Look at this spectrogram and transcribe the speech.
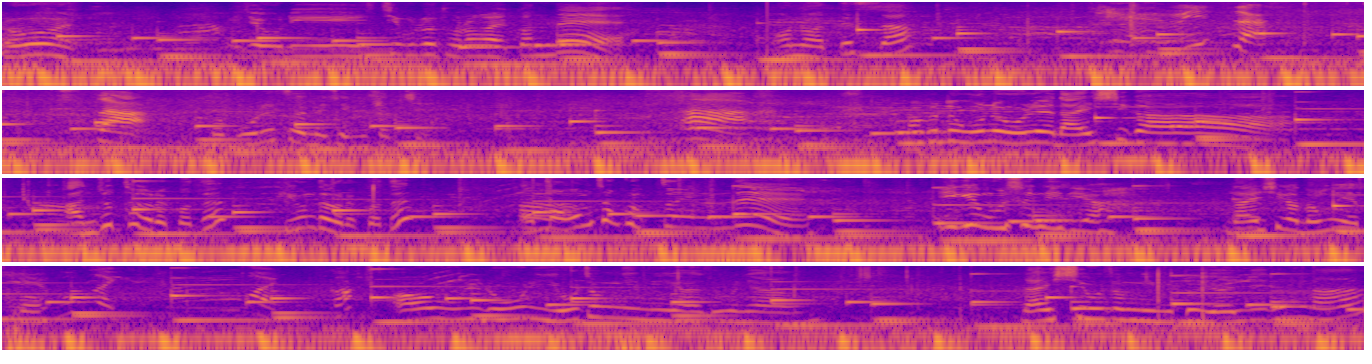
로운 이제 우리 집으로 돌아갈 건데 오늘 어땠어? 재밌었어. 너 모래썰매 재밌었지? 아, 아 근데 오늘 원래 날씨가 안 좋다 그랬거든? 비 온다 그랬거든? 엄마 엄청 걱정했는데 이게 무슨 일이야 날씨가 너무 예뻐? 아우 우리 로운이 요정님이 아주 그냥 날씨 요정님이 또 열일했나?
